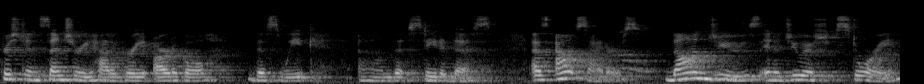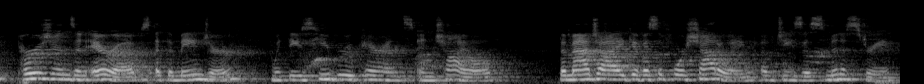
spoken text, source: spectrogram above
Christian Century had a great article this week um, that stated this. As outsiders, non-Jews in a Jewish story, Persians and Arabs at the manger with these Hebrew parents and child, the Magi give us a foreshadowing of Jesus' ministry.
